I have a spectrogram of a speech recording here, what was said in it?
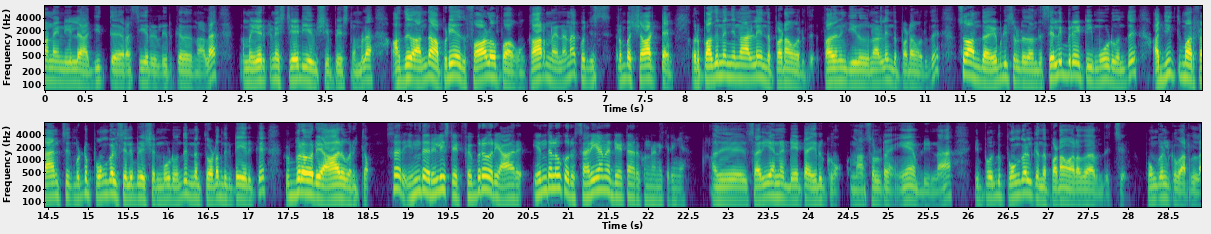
மனநிலையில் அஜித் ரசிகர்கள் இருக்கிறதுனால நம்ம ஏற்கனவே ஸ்டேடிய விஷயம் பேசினோம்ல அது வந்து அப்படியே அது ஃபாலோ ஆகும். காரணம் என்னென்னா கொஞ்சம் ரொம்ப ஷார்ட் டைம் ஒரு பதினஞ்சு நாள்லேயே இந்த படம் வருது. பதினஞ்சு இருபது நாள்ல இந்த படம் வருது. ஸோ அந்த எப்படி சொல்கிறது அந்த செலிப்ரிட்டி மூடு வந்து அஜித்குமார் ஃபேன்ஸுக்கு மட்டும் பொங்கல் செலிப்ரேஷன் மூடு வந்து இன்னும் தொடர்ந்துக்கிட்டே இருக்குது பிப்ரவரி ஆறு வரைக்கும். சார் இந்த ரிலீஸ் டேட் பிப்ரவரி ஆறு எந்த அளவுக்கு ஒரு சரியான டேட்டா இருக்கும்னு நினைக்கிறீங்க? அது சரியான டேட்டா இருக்கும். நான் சொல்கிறேன் ஏன் அப்படின்னா இப்போ வந்து பொங்கலுக்கு இந்த படம் வரதா இருந்துச்சு. பொங்கலுக்கு வரல.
